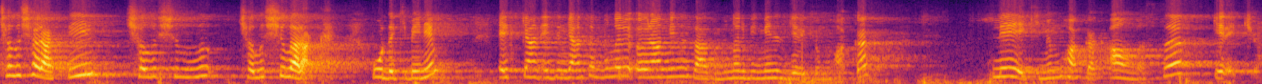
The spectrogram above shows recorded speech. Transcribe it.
Çalışarak değil, çalışılı, çalışılarak. Buradaki benim etken, edilgen. Tabi bunları öğrenmeniz lazım. Bunları bilmeniz gerekiyor muhakkak. L ekimi muhakkak alması gerekiyor.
